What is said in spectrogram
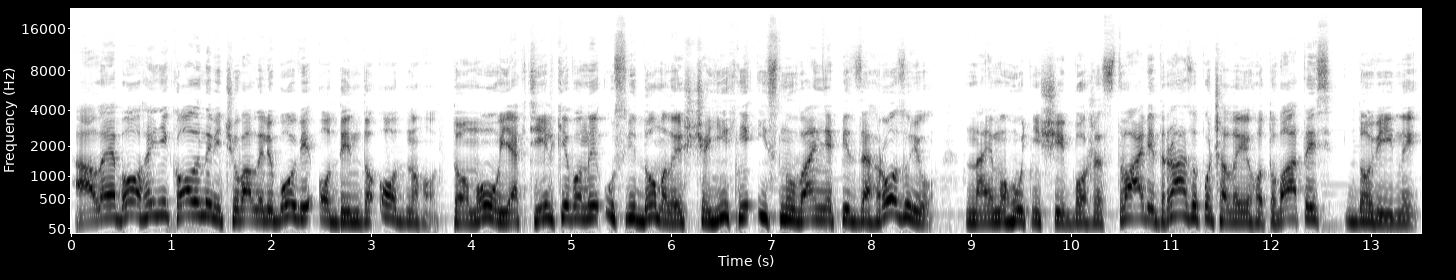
Але боги ніколи не відчували любові один до одного. Тому, як тільки вони усвідомили, що їхнє існування під загрозою, наймогутніші божества відразу почали готуватись до війни.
